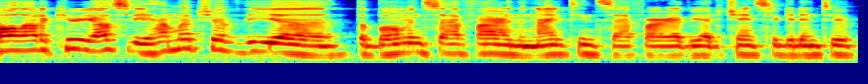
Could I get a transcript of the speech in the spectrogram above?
Paul, out of curiosity, how much of the uh, the Bowman Sapphire and the 19 Sapphire have you had a chance to get into?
